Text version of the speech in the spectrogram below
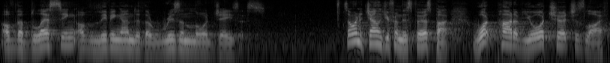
of the blessing of living under the risen Lord Jesus. So I want to challenge you from this first part. What part of your church's life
